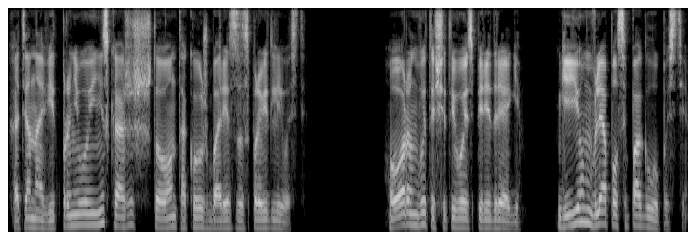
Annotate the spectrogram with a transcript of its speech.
хотя на вид про него и не скажешь, что он такой уж борец за справедливость. Уоррен вытащит его из передряги. Гийом вляпался по глупости.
